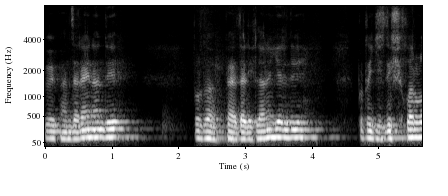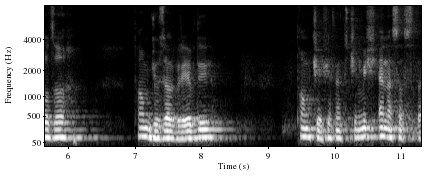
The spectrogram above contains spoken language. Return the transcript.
Böyük pəncərə iləndir. Burada pərdəliklərin yeridir. Burada gizli işıqlar olacaq. Tam gözəl bir evdir. Tam keyfiyyətlə tikilmiş, ən əsası da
